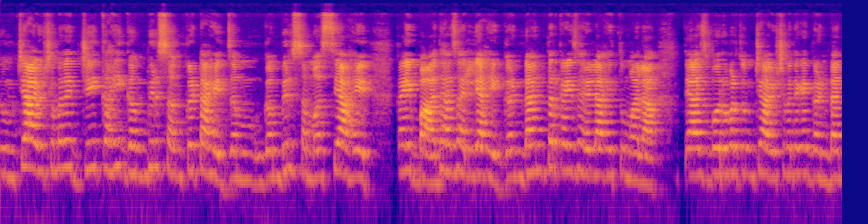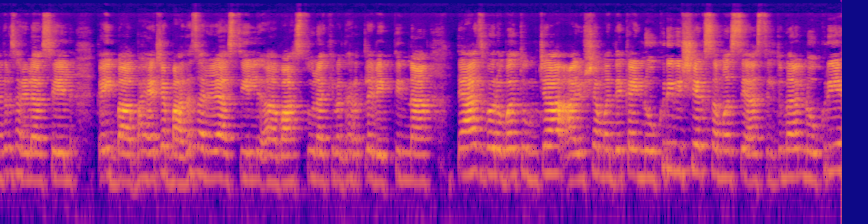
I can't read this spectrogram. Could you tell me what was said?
तुमच्या आयुष्यामध्ये जे काही गंभीर संकट आहेत जम- गंभीर समस्या आहेत काही बाधा झालेल्या आहेत गंडांतर काही झालेलं आहे तुम्हाला त्याचबरोबर तुमच्या आयुष्यामध्ये काही गंडांतर झालेलं असेल काही बा बाहेरच्या बाधा झालेल्या असतील वास्तूला किंवा घरातल्या व्यक्तींना त्याचबरोबर तुमच्या आयुष्यामध्ये काही नोकरीविषयक समस्या असतील तुम्हाला नोकरी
